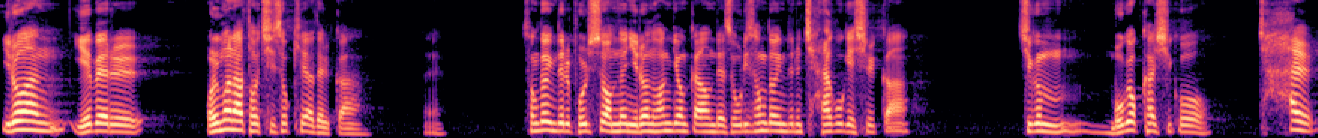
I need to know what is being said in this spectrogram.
이러한 예배를 얼마나 더 지속해야 될까? 네. 성도님들을 볼 수 없는 이런 환경 가운데서 우리 성도님들은 잘하고 계실까? 지금 목욕하시고 잘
